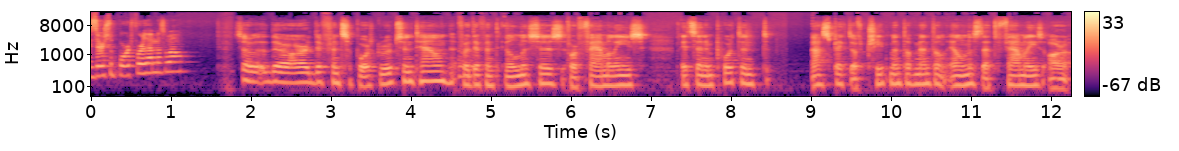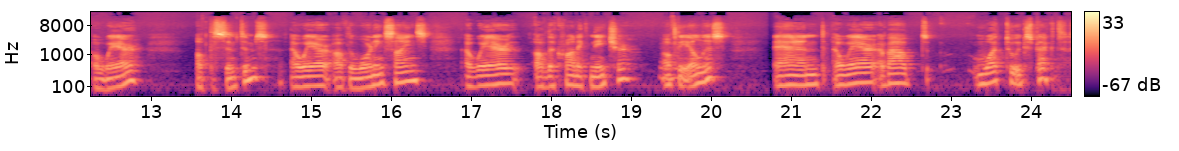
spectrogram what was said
Is there support for them as well? So there are different support groups in town for mm-hmm. different illnesses, for families. It's an important aspect of treatment of mental illness that families are aware of the symptoms, aware of the warning signs, aware of the chronic nature of the mm-hmm. illness, and aware about what to expect.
